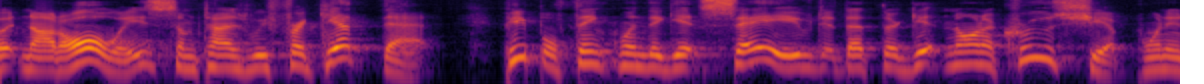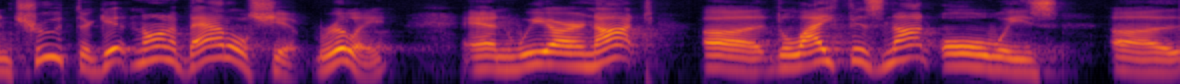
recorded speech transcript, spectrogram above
but not always. Sometimes we forget that. People think when they get saved that they're getting on a cruise ship, when in truth they're getting on a battleship, really. And we are not, uh, life is not always uh,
